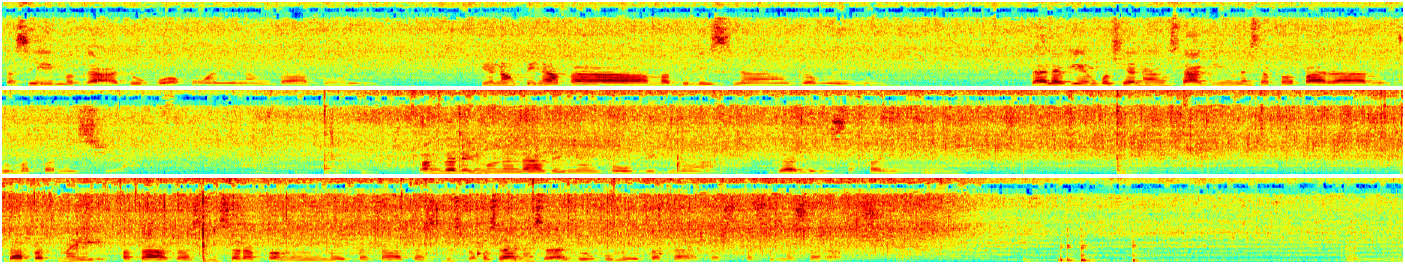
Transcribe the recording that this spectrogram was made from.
kasi mag-aadobo ako ngayon ng baboy. Yun ang pinaka mabilis na gawin. Lalagyan ko siya ng saging na sapa para medyo matamis siya. Tanggalin muna natin yung tubig na galing sa kanya. Dapat may patatas. Masarap ang may patatas. Gusto ko sana sa adobo may patatas kasi masarap. Ayan.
